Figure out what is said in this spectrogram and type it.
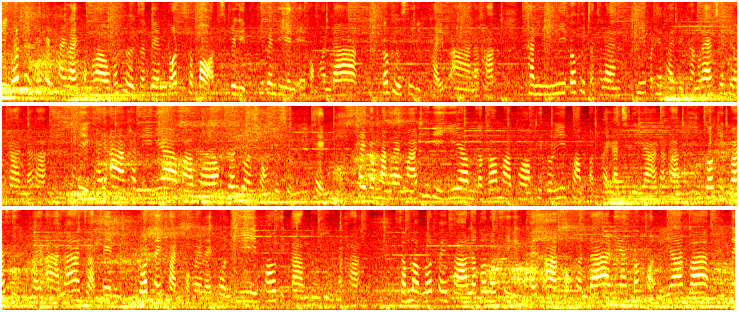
อีกรุ่นหนึ่งที่เป็นไฮไลท์ของเราก็คือจะเป็นรถสปอร์ตสปิริตที่เป็น DNA ของ Honda ก็คือ Civic Type R นะคะ คันนี้นี่ก็คือจัดแสดงที่ประเทศไทยเป็นครั้งแรกเช่นเดียวกันนะคะ Civic Type R คันนี้เนี่ยมาพร้อมเครื่องยนต์ 2.0 VTEC ให้กำลังแรงม้าที่ดีเยี่ยม แล้วก็มาพร้อมเทคโนโลยีความปลอดภัยอัจฉริยะนะคะ ก็คิดว่า Civic Type R น่าจะเป็นรถในฝันของหลาย ๆ คนที่เฝ้าติดตามดูอยู่นะคะสำหรับรถไฟฟ้าแล้วก็รถ Civic Type R ของ Honda เนี่ยต้องขออนุญาตว่าใน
